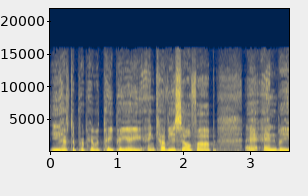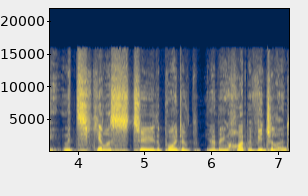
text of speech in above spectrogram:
you have to prepare with PPE and cover yourself up and, be meticulous to the point of you know being hyper vigilant.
